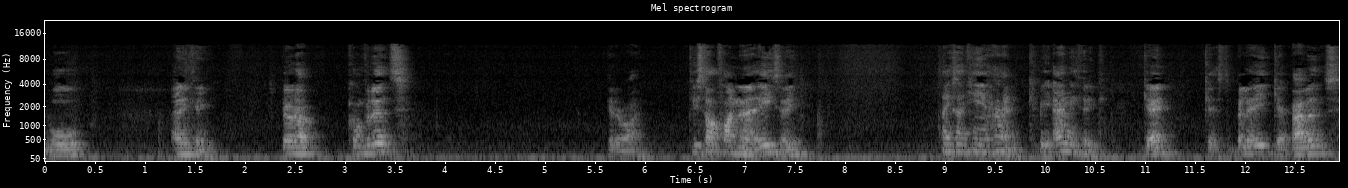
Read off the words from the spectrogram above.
wall, anything. Build up confidence. Get it right. If you start finding that easy, take something in your hand. It could be anything. Again, get stability, get balance,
